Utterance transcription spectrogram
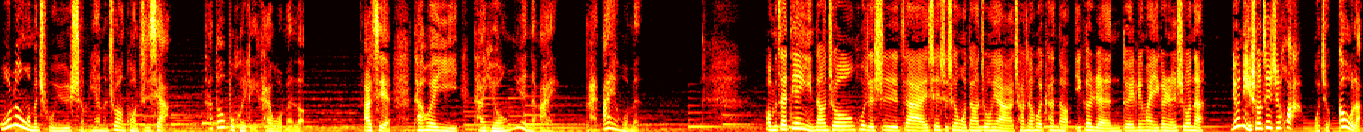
无论我们处于什么样的状况之下，他都不会离开我们了，而且他会以他永远的爱来爱我们。我们在电影当中，或者是在现实生活当中呀，常常会看到一个人对另外一个人说呢：“有你说这句话我就够了，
